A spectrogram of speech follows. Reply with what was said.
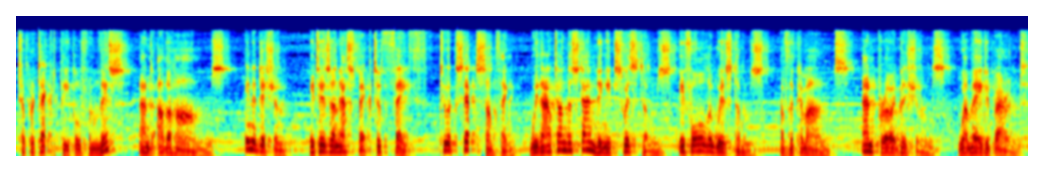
to protect people from this and other harms. In addition, it is an aspect of faith to accept something without understanding its wisdoms. If all the wisdoms of the commands and prohibitions were made apparent,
